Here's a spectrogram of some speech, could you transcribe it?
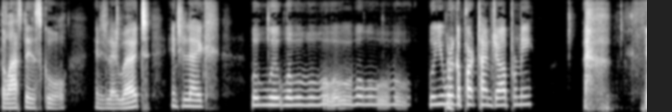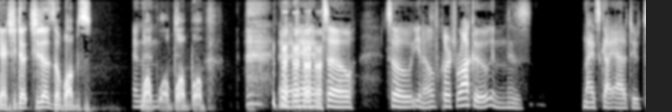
the last day of school, and he's like, "What?" And she's like, "Will you work a part-time job for me?" yeah, she does. She does the wubs. And then, wub wub wub. and, and so, so you know, of course, Raku in his nice guy attitude's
